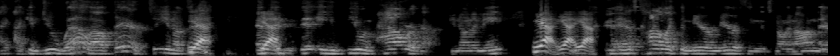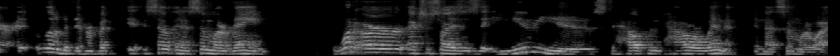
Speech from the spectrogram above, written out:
I, I can do well out there." To, you know, to- Yeah. And, Yeah. and it- you, you empower them. You know what I mean? Yeah. Yeah. Yeah. And, and it's kind of like the mirror mirror thing that's going on there. It- a little bit different, but it's so in a similar vein. What are exercises that you use to help empower women in that similar way?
